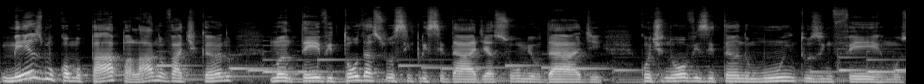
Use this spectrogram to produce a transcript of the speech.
mesmo como Papa, lá no Vaticano, manteve toda a sua simplicidade, a sua humildade, continuou visitando muitos enfermos,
